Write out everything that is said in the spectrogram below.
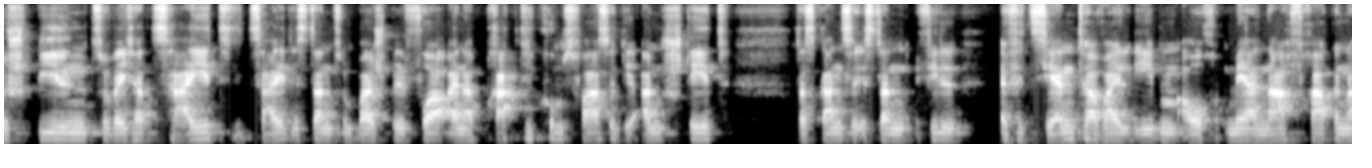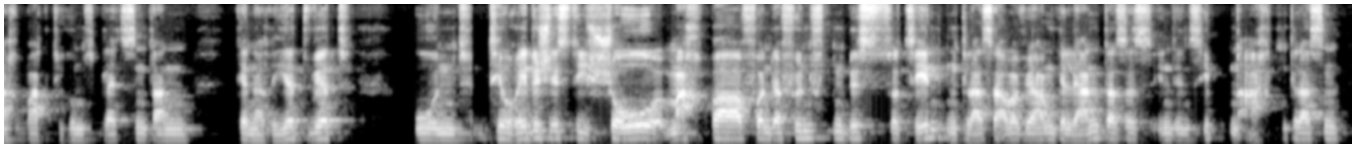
bespielen, zu welcher Zeit. Die Zeit ist dann zum Beispiel vor einer Praktikumsphase, die ansteht. Das Ganze ist dann viel effizienter, weil eben auch mehr Nachfrage nach Praktikumsplätzen dann generiert wird. Und theoretisch ist die Show machbar von der fünften bis zur zehnten Klasse, aber wir haben gelernt, dass es in den siebten, achten Klassen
